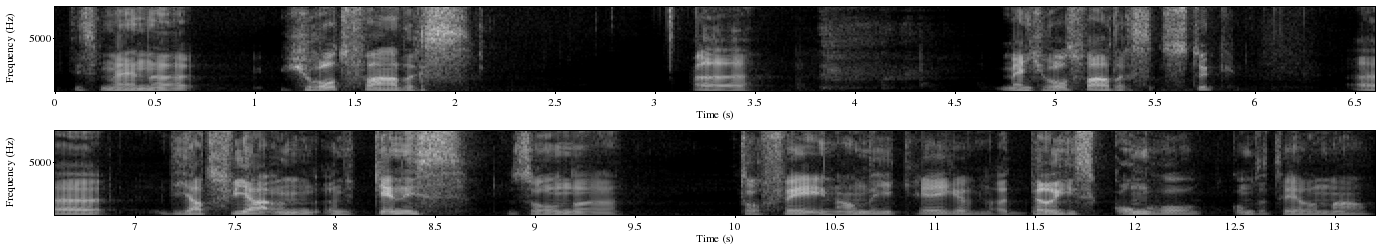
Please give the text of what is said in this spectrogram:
Het is mijn grootvaders, mijn grootvaders stuk. die had via een, een kennis zo'n trofee in handen gekregen. Uit Belgisch Congo komt het helemaal.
